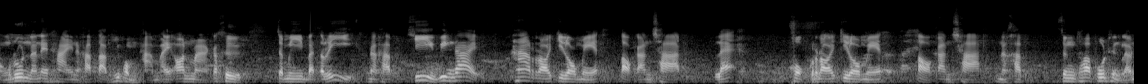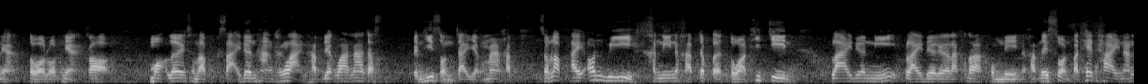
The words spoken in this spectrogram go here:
2 รุ่นนั้นในไทยนะครับตามที่ผมถามไอออนมาก็คือ จะมีแบตเตอรี่นะครับที่วิ่งได้ 500 กิโลเมตรต่อการชาร์จ และ 600 กิโลเมตรต่อการชาร์จนะครับซึ่งถ้าพูดถึงแล้วเนี่ยตัวรถเนี่ยก็เหมาะเลยสำหรับสายเดินทางทั้งหลายครับเรียกว่าน่าจะเป็นที่สนใจอย่างมากครับสำหรับ Ion V คันนี้นะครับจะเปิดตัวที่จีนปลายเดือนนี้ ปลายเดือนกรกฎาคมนี้นะครับในส่วนประเทศไทยนั้น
